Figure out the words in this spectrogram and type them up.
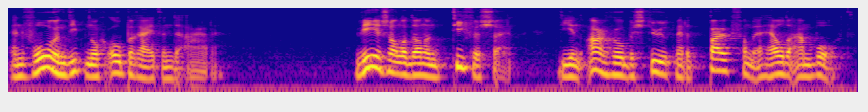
en voren diep nog openrijten de aarde. Weer zal er dan een tyfus zijn, die een argo bestuurt met het puik van de helden aan boord.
